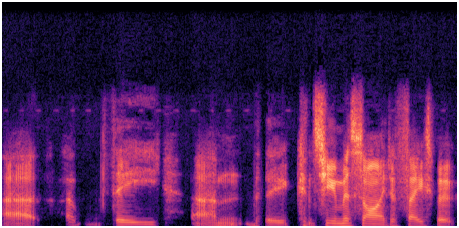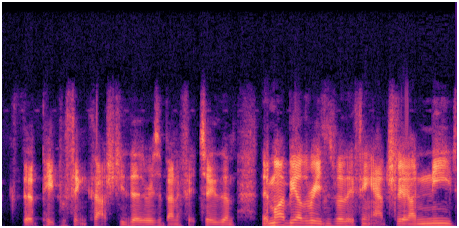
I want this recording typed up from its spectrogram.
uh, the um, the consumer side of Facebook that people think actually there is a benefit to them. There might be other reasons where they think actually I need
